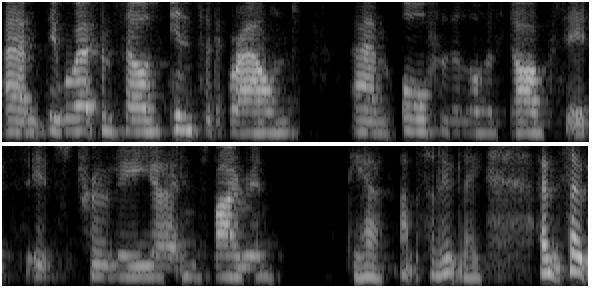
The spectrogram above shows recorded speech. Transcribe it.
Um, they work themselves into the ground um, all for the love of dogs. It's it's truly uh, inspiring. Yeah, absolutely. Um, so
